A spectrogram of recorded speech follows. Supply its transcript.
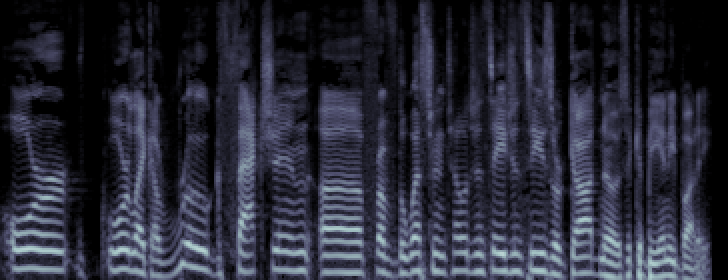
or or like a rogue faction uh, from the Western intelligence agencies, or God knows, it could be anybody.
